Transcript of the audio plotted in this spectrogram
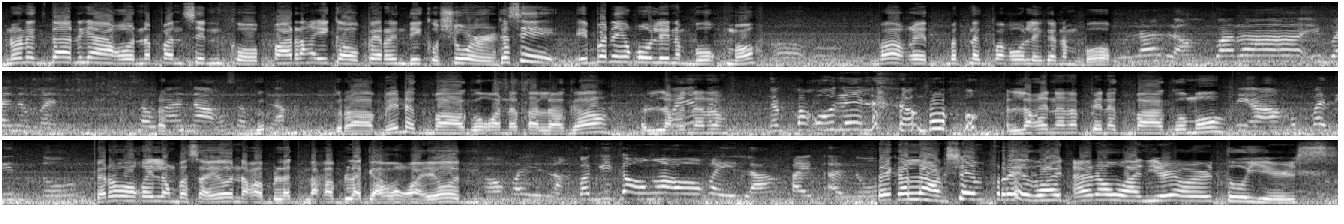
nung nagdaan nga ako, napansin ko parang ikaw pero hindi ko sure. Kasi iba na yung kulay ng buhok mo. Oo. Bakit? Ba't nagpakulay ka ng buhok? Wala lang. Para iba naman. Sawa na ako sa black. grabe, nagbago ka na talaga. Ang laki na ng Nagpakulay lang ang buhok. ang laki na ng pinagbago mo. Hindi, ako pa din to. Pero okay lang ba sa'yo? Naka-vlog, naka-vlog ako ngayon. Okay lang. Pag ikaw nga okay lang, kahit ano. Teka lang, syempre, one, ano, one year or two years?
